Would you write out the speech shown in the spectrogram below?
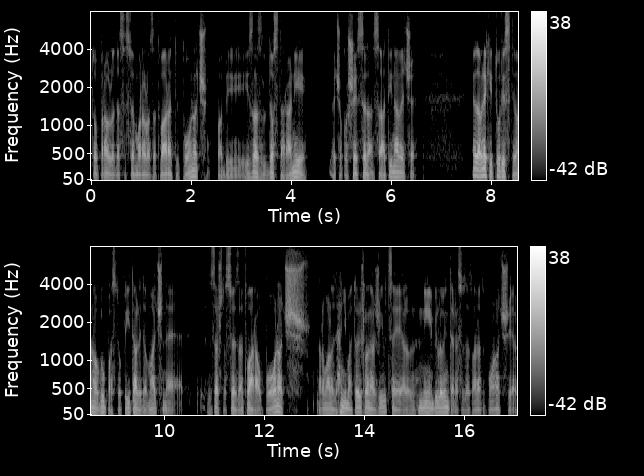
to pravilo da se sve moralo zatvarati u ponoć, pa bi izlazili dosta ranije, već oko 6-7 sati na večer. I onda neki turisti ono glupasto pitali domaćine zašto sve zatvara u ponoć. Normalno da njima to išlo na živce jer nije bilo u interesu zatvarati u ponoć jer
